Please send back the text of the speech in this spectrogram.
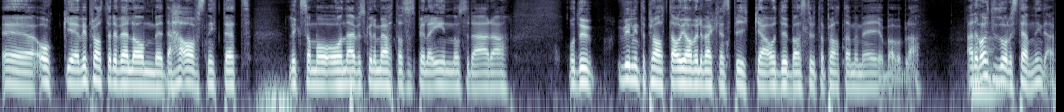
Eh, och eh, vi pratade väl om det här avsnittet, liksom och, och när vi skulle mötas och spela in och sådär. eh. Och du ville inte prata och jag ville verkligen spika och du bara sluta prata med mig och bla bla bla. Ja det var Ah. lite dålig stämning där.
